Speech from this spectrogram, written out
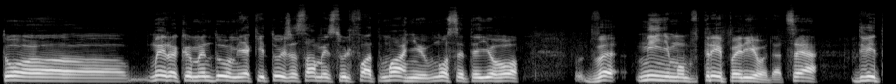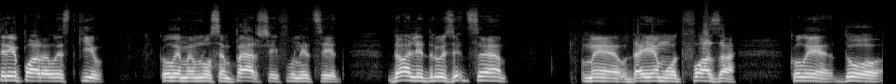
То е, ми рекомендуємо, як і той же самий сульфат магнію, вносити його в мінімум в три періоди. Це 2-3 пари листків, коли ми вносимо перший фуницид. Далі, друзі, це ми даємо от фаза, коли до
